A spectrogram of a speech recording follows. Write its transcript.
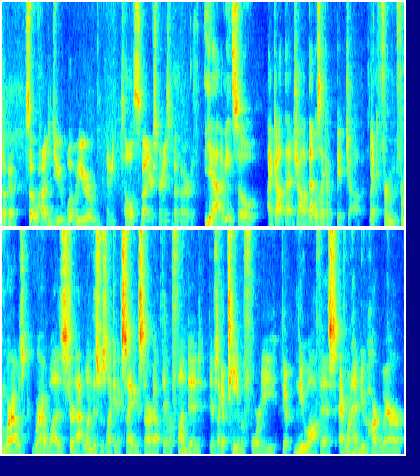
Okay. So how did you? What were your? I mean, tell us about your experience with Empire Earth. Yeah, I mean, so I got that job. That was like a big job. Like Yeah. from from where I was where I was Sure. to that one, this was like an exciting startup. They were funded. There was like Yep. a team of forty. Yep. New office. Everyone had new hardware.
